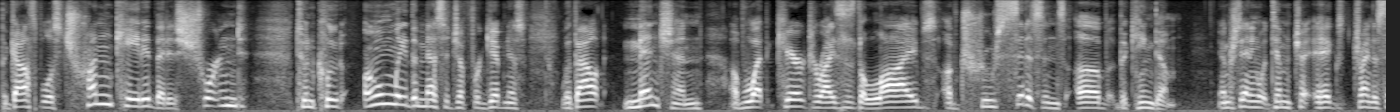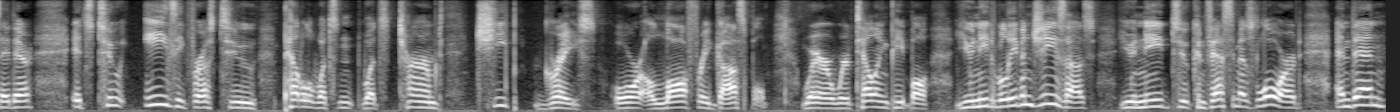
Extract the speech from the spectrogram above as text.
the gospel is truncated, that is, shortened, to include only the message of forgiveness without mention of what characterizes the lives of true citizens of the kingdom. Understanding what Tim Hegg's trying to say there? It's too easy for us to peddle what's what's termed cheap grace or a law-free gospel, where we're telling people you need to believe in Jesus, you need to confess Him as Lord, and then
